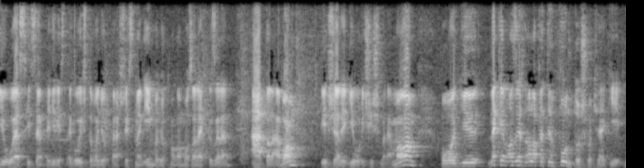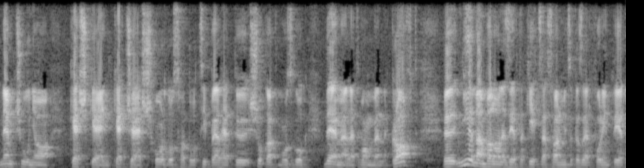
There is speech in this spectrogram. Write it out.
jó ez, hiszen egyrészt egoista vagyok, másrészt meg én vagyok magamhoz a legközelebb általában, és elég jól is ismerem magam, hogy nekem azért alapvetően fontos, hogyha egy gép nem csúnya, keskeny, kecses, hordozható, cipelhető, sokat mozgok, de emellett van benne craft. Nyilvánvalóan ezért a 235 ezer forintért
